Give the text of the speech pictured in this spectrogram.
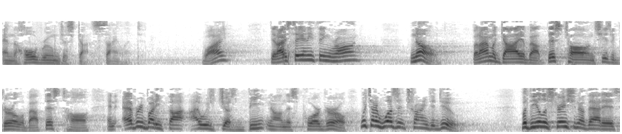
And the whole room just got silent. Why? Did I say anything wrong? No. But I'm a guy about this tall and she's a girl about this tall, and everybody thought I was just beating on this poor girl, which I wasn't trying to do. But the illustration of that is,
